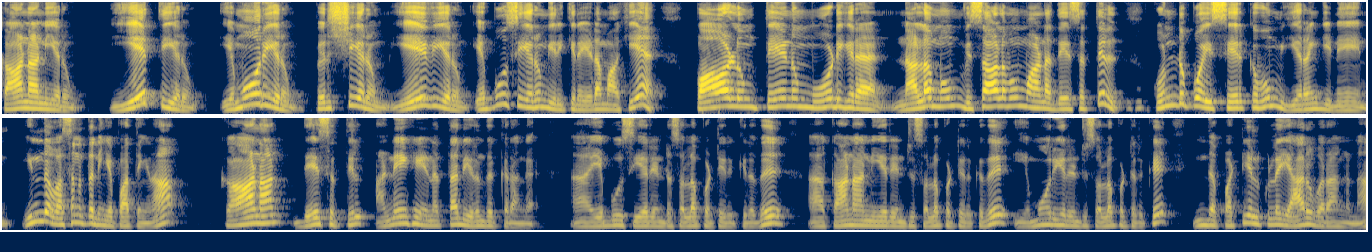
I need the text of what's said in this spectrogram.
கானானியரும் ஏத்தியரும் எமோரியரும் பெர்ஷியரும் ஏவியரும் எபூசியரும் இருக்கிற இடமாகிய பாலும் தேனும் ஓடுகிற நலமும் விசாலமும் ஆன தேசத்தில் கொண்டு போய் சேர்க்கவும் இறங்கினேன். இந்த வசனத்தை நீங்கள் பார்த்தீங்கன்னா கானான் தேசத்தில் அநேக இனத்தார் இருந்திருக்கிறாங்க. எபூசியர் என்று சொல்லப்பட்டிருக்கிறது கானானியர் என்று சொல்லப்பட்டிருக்குது எமோரியர் என்று சொல்லப்பட்டிருக்கு இந்த பட்டியலுக்குள்ள யாரும் வராங்கன்னா.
